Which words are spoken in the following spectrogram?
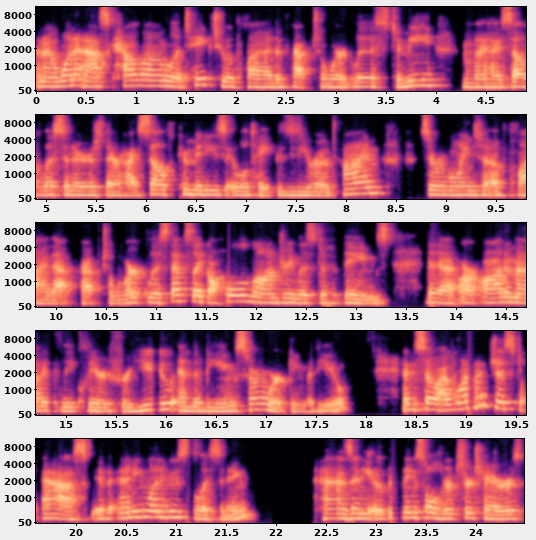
And I want to ask how long will it take to apply the prep to work list to me, my high self listeners, their high self committees? It will take zero time. So we're going to apply that prep to work list. That's like a whole laundry list of things that are automatically cleared for you and the beings who are working with you. And so I want to just ask if anyone who's listening has any openings, holes, rips, or tears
